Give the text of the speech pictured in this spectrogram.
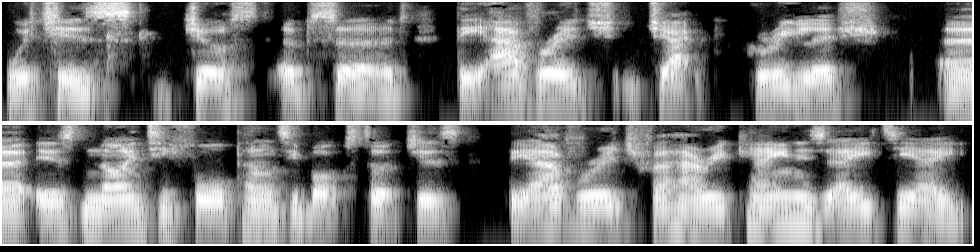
which is just absurd. The average Jack Grealish uh, is 94 penalty box touches. The average for Harry Kane is 88.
